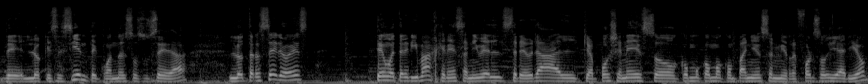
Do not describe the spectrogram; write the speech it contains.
de lo que se siente cuando eso suceda. Lo tercero es tengo que tener imágenes a nivel cerebral que apoyen eso, cómo, cómo acompaño eso en mi refuerzo diario.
